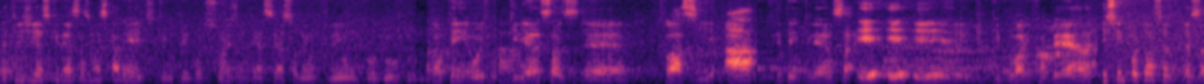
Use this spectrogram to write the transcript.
e atingir as crianças mais carentes, que não têm condições, não têm acesso a nenhum, nenhum produto. Então tem hoje crianças é, classe A, que tem criança E, E, E, que mora em favela. Isso é importante, essa,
